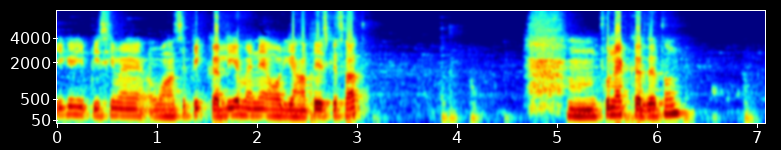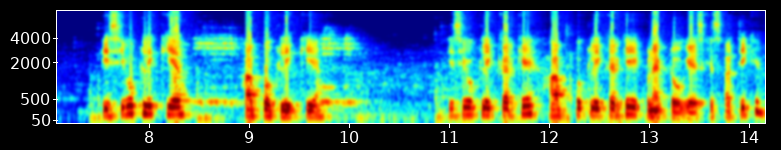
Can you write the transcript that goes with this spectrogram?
ठीक है ये पीसी मैं वहाँ से पिक कर लिया मैंने और यहाँ पे इसके साथ कनेक्ट हम्म, कर देता हूँ। पीसी को क्लिक किया हब को क्लिक किया इसी को क्लिक करके हब को क्लिक करके ये कनेक्ट हो गया इसके साथ ठीक है?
